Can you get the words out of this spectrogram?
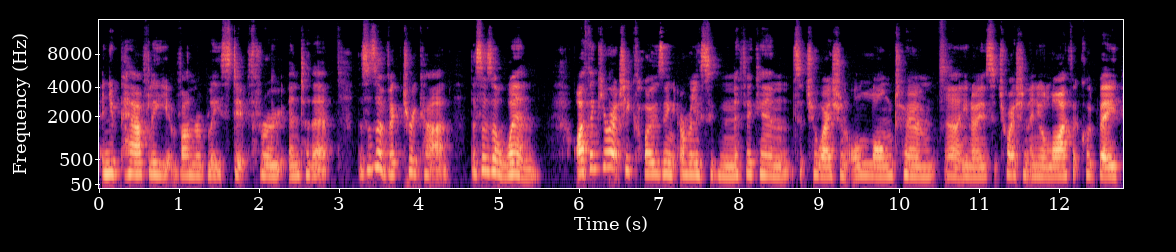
and you powerfully, vulnerably step through into that. This is a victory card. This is a win. I think you're actually closing a really significant situation or long term, uh, you know, situation in your life. It could be,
